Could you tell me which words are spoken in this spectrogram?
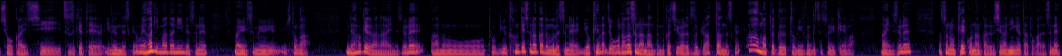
紹介し続けているんですけどもやはりいまだにですね迷い住む人がいないわけではないんですよね、あの闘牛関係者の中でもですね余計な情報を流すななんて昔言われた時はあったんですけど、今は全く闘牛関係者、そういう意見はないんですよね、その稽古なんかで牛が逃げたとか、ですね。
